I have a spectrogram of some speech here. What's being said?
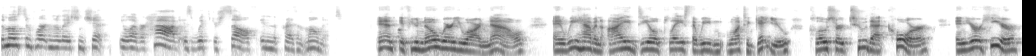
the most important relationship you'll ever have is with yourself in the present moment and if you know where you are now and we have an ideal place that we want to get you closer to that core and you're here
